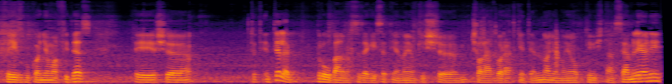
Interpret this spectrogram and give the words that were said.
Facebookon nyom a Fidesz, és tehát én tényleg próbálom ezt az egészet ilyen nagyon kis családbarátként, ilyen nagyon-nagyon optimistán szemlélni,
